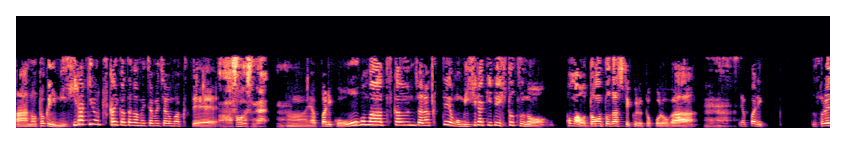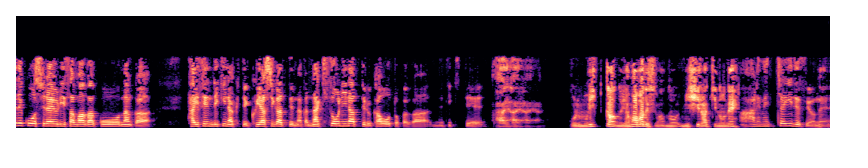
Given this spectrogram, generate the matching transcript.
あの、特に見開きの使い方がめちゃめちゃうまくて、ああ、そうですね。うん。うん、やっぱりこう、大駒使うんじゃなくて、もう見開きで一つのコマをドーンと出してくるところが、うん。やっぱり、それでこう、白百合様がこう、なんか、対戦できなくて悔しがってなんか泣きそうになってる顔とかが出てきて、はいはいはいはい。これもう一巻の山場ですよ。あの見開きのね、あれめっちゃいいですよね。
